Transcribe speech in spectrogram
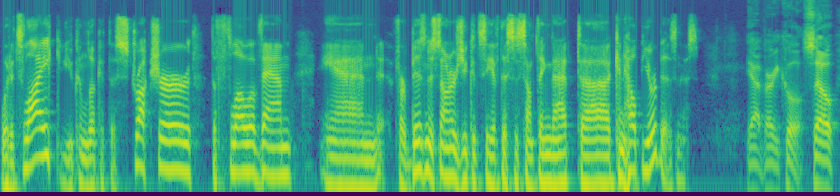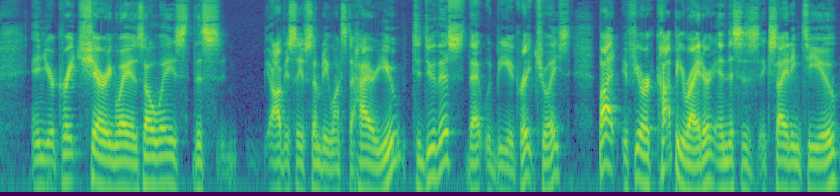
what it's like. You can look at the structure, the flow of them. And for business owners, you could see if this is something that uh, can help your business. Yeah, very cool. So, in your great sharing way, as always, this obviously, if somebody wants to hire you to do this, that would be a great choice. But if you're a copywriter and this is exciting to you,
